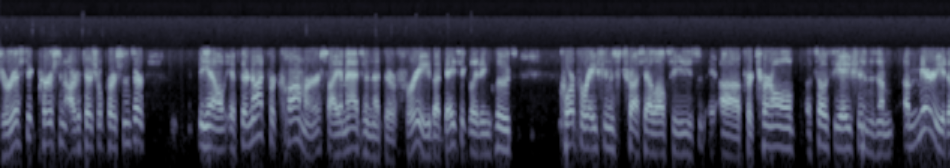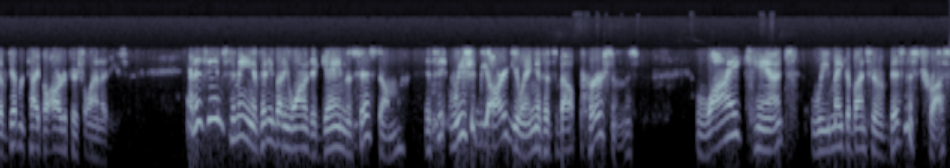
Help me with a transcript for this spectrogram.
juristic person, artificial persons, are, you know, if they're not for commerce, I imagine that they're free, but basically it includes corporations, trust LLCs, uh, fraternal associations, and a myriad of different type of artificial entities. And it seems to me, if anybody wanted to game the system, we should be arguing if it's about persons. Why can't we make a bunch of business trusts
